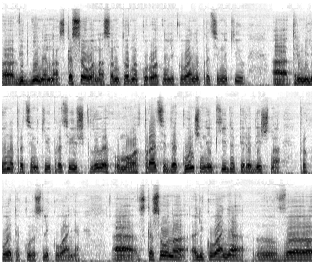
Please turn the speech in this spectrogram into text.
е, відмінено, скасовано санаторно-курортне лікування працівників, а 3 мільйони працівників працюють в шкідливих умовах праці, де конче необхідно періодично проходити курс лікування. Е, Скасовано лікування е, в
